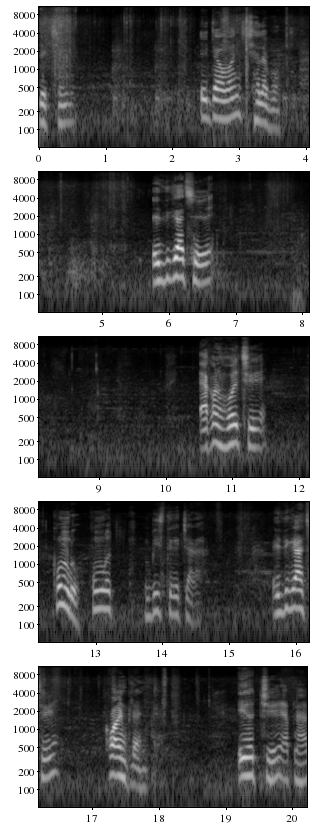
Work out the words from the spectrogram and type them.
দেখছেন। এটা আমার শ্যালো পট এইদিকে আছে, এখন হয়েছে কুমড়ো কুমড়ো বীজ থেকে চারা। এইদিকে আছে কয়েন প্ল্যান্ট এই হচ্ছে আপনার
